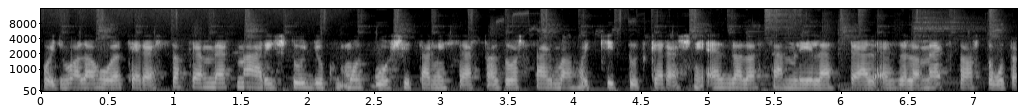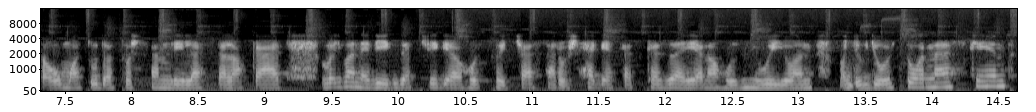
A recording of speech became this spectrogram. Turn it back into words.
hogy valahol keres szakembert, már is tudjuk mozgósítani szerte az országban, hogy kit tud keresni ezzel a szemlélettel, ezzel a megtartó trauma tudatos szemlélettel akár, vagy van egy végzettsége ahhoz, hogy császáros hegeket kezeljen, ahhoz nyúljon mondjuk gyógytornászként,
